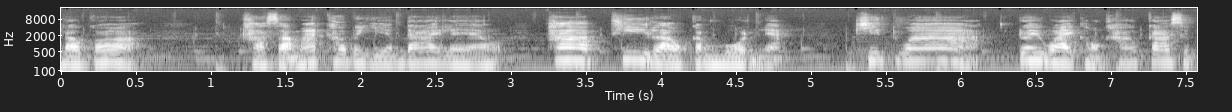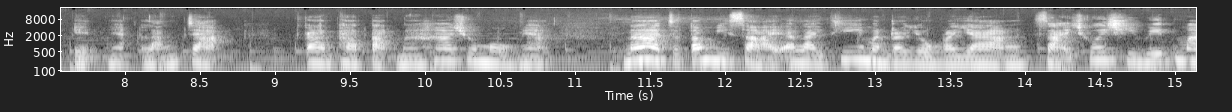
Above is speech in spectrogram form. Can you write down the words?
เราก็ค่ะสามารถเข้าไปเยี่ยมได้แล้ว ภาพที่เรากังวลเนี่ยคิดว่าด้วยวัยของเขา 91 เนี่ยหลังจากการผ่าตัดมา 5 ชั่วโมงเนี่ย น่าจะต้องมีสายอะไรที่มันระยงระยาง สายช่วยชีวิตไหม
